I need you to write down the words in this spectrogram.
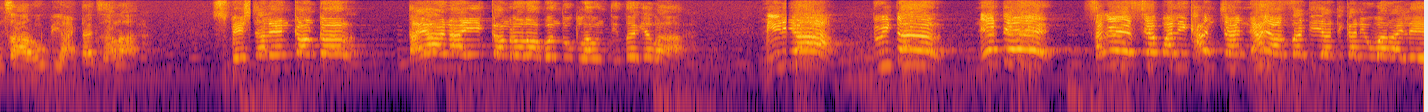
त्यांचा आरोपी अटक झाला. स्पेशल एन्काउंटर दया नाईक कमराला बंदूक लावून तिथं गेला. मीडिया ट्विटर नेते सगळे सेफ अली खानच्या न्यायासाठी या ठिकाणी उभा राहिले.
